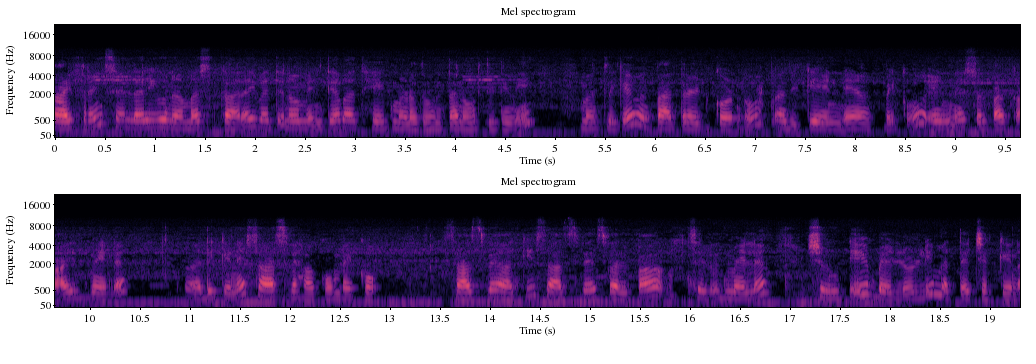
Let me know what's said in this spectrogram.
ಹಾಯ್ ಫ್ರೆಂಡ್ಸ್ ಎಲ್ಲರಿಗೂ ನಮಸ್ಕಾರ. ಇವತ್ತು ನಾವು ಮೆಂತ್ಯ ಬಾತ್ ಹೇಗೆ ಮಾಡೋದು ಅಂತ ನೋಡ್ತಿದ್ದೀವಿ. ಮೊದಲಿಗೆ ಒಂದು ಪಾತ್ರೆ ಇಟ್ಕೊಂಡು ಅದಕ್ಕೆ ಎಣ್ಣೆ ಹಾಕಬೇಕು. ಎಣ್ಣೆ ಸ್ವಲ್ಪ ಕಾಯಿದ ಮೇಲೆ ಅದಕ್ಕೇ ಸಾಸಿವೆ ಹಾಕ್ಕೊಬೇಕು. ಸಾಸಿವೆ ಹಾಕಿ, ಸಾಸಿವೆ ಸ್ವಲ್ಪ ಸಿಡಿದ್ಮೇಲೆ ಶುಂಠಿ, ಬೆಳ್ಳುಳ್ಳಿ ಮತ್ತು ಚಕ್ಕೆನ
